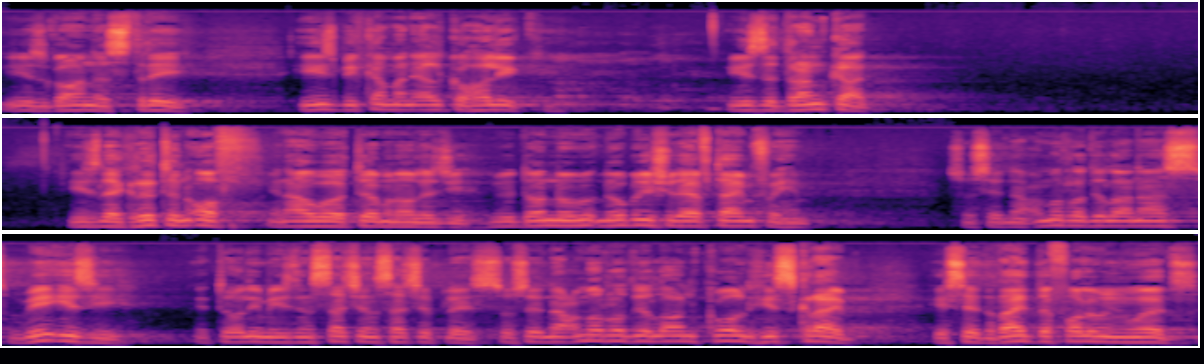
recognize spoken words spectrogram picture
He is gone astray. He He's become an alcoholic. He's a drunkard. He's like written off in our terminology. We don't know, nobody should have time for him. So Sayyidina Umar radiallahu anh asked, where is he? They told him he's in such and such a place. So Sayyidina Umar radiallahu anh called his scribe. He said, write the following words.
